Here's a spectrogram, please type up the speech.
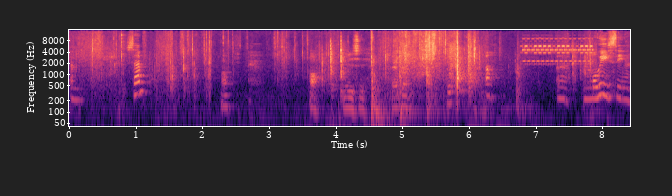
嗯，Sam，哦，唔好意思，第一張。誒唔好意思啊。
